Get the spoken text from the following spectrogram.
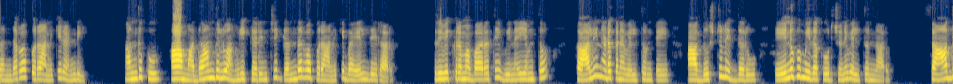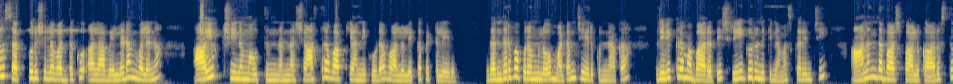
గంధర్వపురానికి రండి. అందుకు ఆ మదాంధులు అంగీకరించి గంధర్వపురానికి బయలుదేరారు. త్రివిక్రమ భారతి వినయంతో కాలినడకన వెళ్తుంటే ఆ దుష్టులిద్దరూ ఏనుగు మీద కూర్చొని వెళ్తున్నారు. సాధు సత్పురుషుల వద్దకు అలా వెళ్ళడం వలన ఆయు క్షీణమవుతుందన్న శాస్త్రవాక్యాన్ని కూడా వాళ్ళు లెక్కపెట్టలేదు. గంధర్వపురంలో మఠం చేరుకున్నాక త్రివిక్రమ భారతి శ్రీగురునికి నమస్కరించి ఆనంద బాష్పాలు కారుస్తూ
